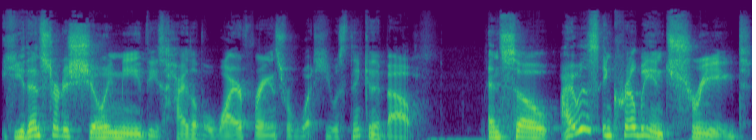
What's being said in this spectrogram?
He then started showing me these high level wireframes for what he was thinking about. And so I was incredibly intrigued.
